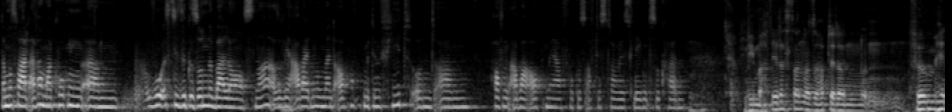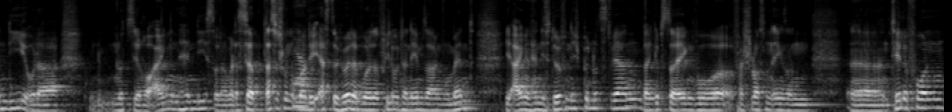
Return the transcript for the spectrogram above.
da muss man halt einfach mal gucken, ähm, wo ist diese gesunde Balance. Ne? Also wir arbeiten im Moment auch noch mit dem Feed und ähm, hoffen aber auch mehr Fokus auf die Stories legen zu können. Mhm. Wie macht ihr das dann? Also habt ihr dann ein Firmenhandy oder nutzt ihr eure eigenen Handys? Oder, weil das ist ja das ist schon ja. immer die erste Hürde, wo viele Unternehmen sagen, Moment, die eigenen Handys dürfen nicht benutzt werden. Dann gibt es da irgendwo verschlossen irgendeinen äh, ein Telefon,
